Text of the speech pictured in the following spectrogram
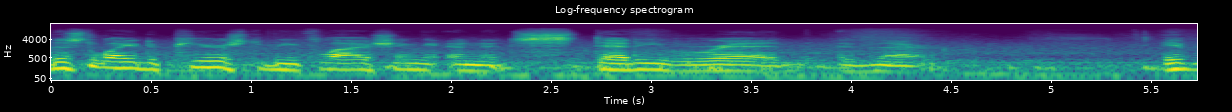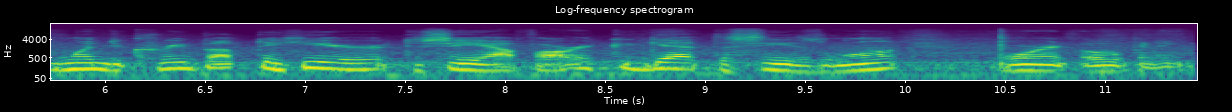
This light appears to be flashing and it's steady red there. It wanted to creep up to here to see how far it could get to see as long or an opening.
